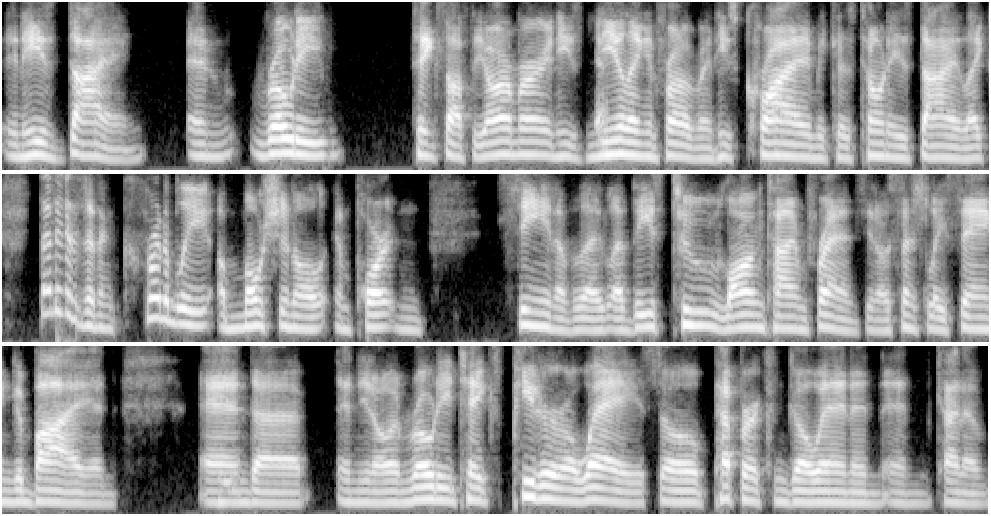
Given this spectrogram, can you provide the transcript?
and he's dying and Rhodey takes off the armor and he's Yeah. kneeling in front of him and he's crying because Tony is dying. Like that is an incredibly emotional, important scene of like of these two longtime friends, you know, essentially saying goodbye and and uh and you know and Rhodey takes Peter away so Pepper can go in and and kind of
